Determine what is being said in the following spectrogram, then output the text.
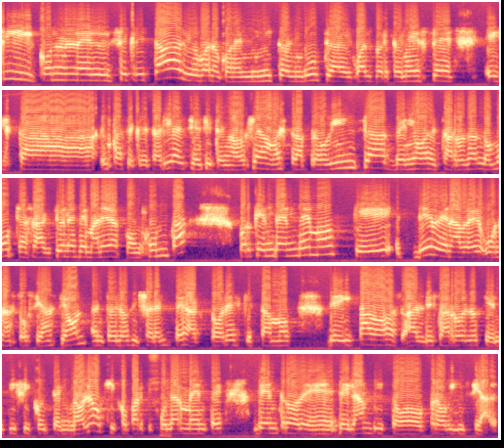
Sí, con el secretario, bueno, con el ministro de Industria, al cual pertenece esta, esta Secretaría de Ciencia y Tecnología de nuestra provincia, venimos desarrollando muchas acciones de manera conjunta, porque entendemos que deben haber una asociación entre los diferentes actores que estamos dedicados al desarrollo científico y tecnológico, particularmente dentro del ámbito provincial.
